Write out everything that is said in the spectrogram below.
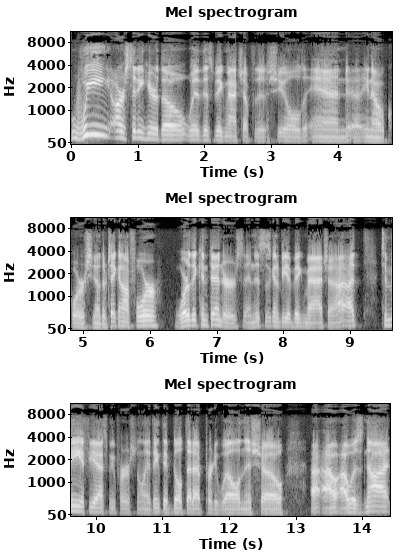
We are sitting here though with this big matchup for the Shield, and uh, you know, of course, you know they're taking on four worthy contenders, and this is going to be a big match. And I, I, to me, if you ask me personally, I think they built that up pretty well in this show. I, I, I was not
